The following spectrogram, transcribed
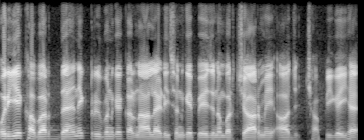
और ये खबर दैनिक ट्रिब्यून के करनाल एडिशन के पेज नंबर चार में आज छापी गई है।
